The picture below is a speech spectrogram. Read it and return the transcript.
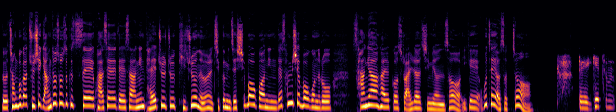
그 정부가 주식 양도소득세 과세 대상인 대주주 기준을 지금 이제 10억 원인데 30억 원으로 상향할 것으로 알려지면서 이게 호재였었죠. 네, 이게 좀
